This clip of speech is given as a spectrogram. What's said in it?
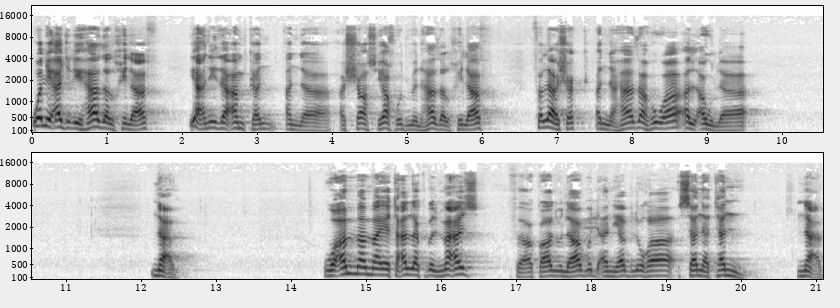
ولأجل هذا الخلاف يعني إذا أمكن أن الشخص يخرج من هذا الخلاف فلا شك أن هذا هو الأولى. نعم. وأما ما يتعلق بالمعز فقالوا لابد أن يبلغ سنة. نعم.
